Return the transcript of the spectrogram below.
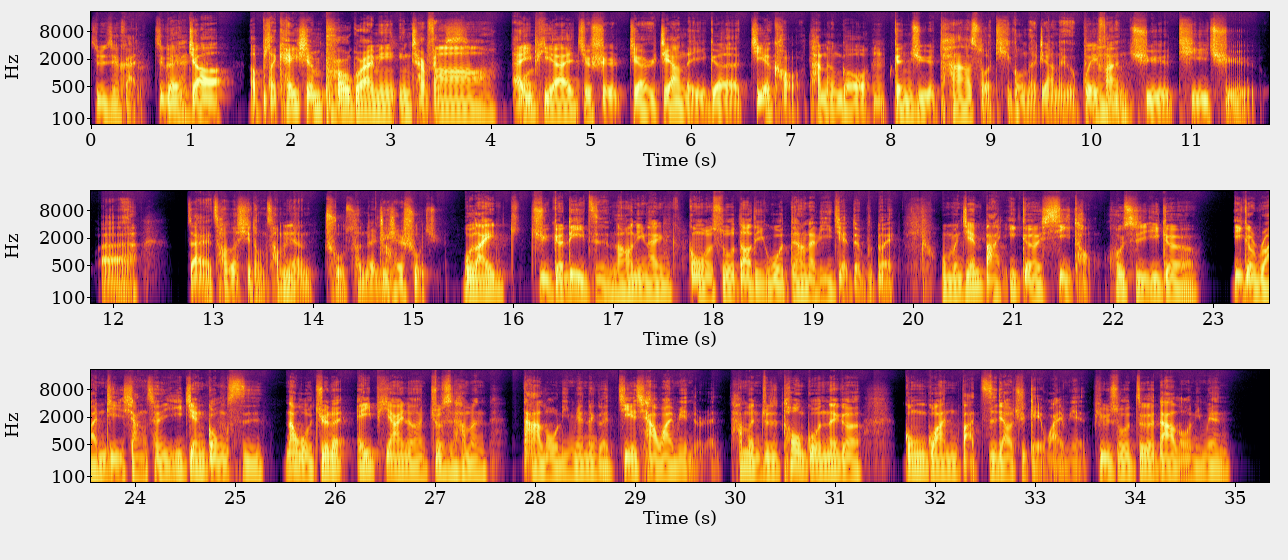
是不是这个？这个叫。Application Programming Interface（API） 就是就是这样的一个接口，它能够根据它所提供的这样的一个规范去提取呃在操作系统层面储存的这些数据。我来举个例子，然后你来跟我说到底我这样的理解对不对？我们今天把一个系统或是一个一个软体想成一间公司，那我觉得 API 呢就是他们。大楼里面那个接洽外面的人，他们就是透过那个公关把资料去给外面。譬如说，这个大楼里面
